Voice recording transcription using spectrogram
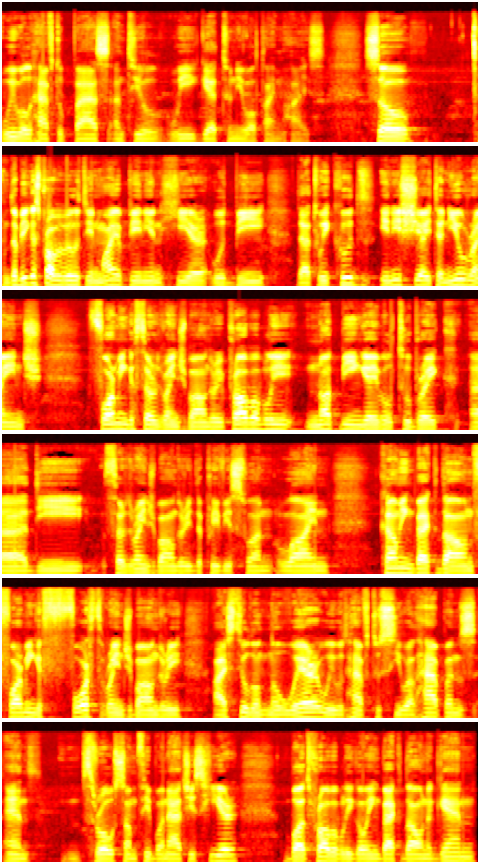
we will have to pass until we get to new all-time highs. So the biggest probability in my opinion here would be that we could initiate a new range forming a third range boundary, probably not being able to break uh, the third range boundary, the previous one line, coming back down, forming a fourth range boundary. I still don't know where. We would have to see what happens and throw some Fibonacci's here, but probably going back down again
